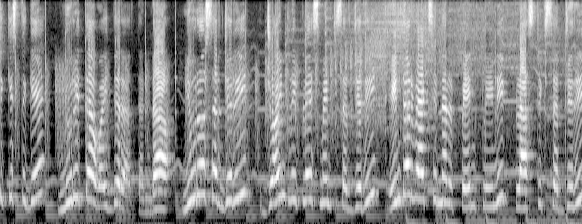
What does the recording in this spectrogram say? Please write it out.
ಚಿಕಿತ್ಸೆಗೆ ನುರಿತ ವೈದ್ಯರ ತಂಡ. Neuro surgery, joint replacement surgery interventional pain clinic, plastic surgery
